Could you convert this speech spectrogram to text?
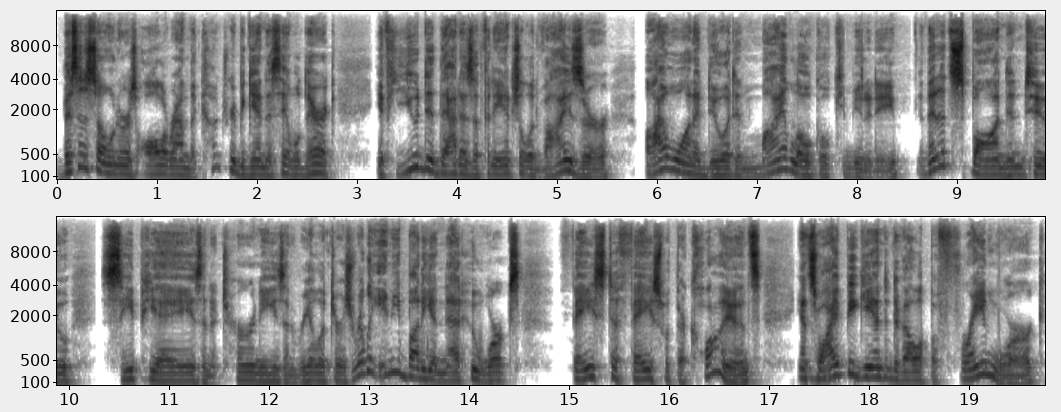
business owners all around the country began to say, Well, Derrick, if you did that as a financial advisor, I want to do it in my local community. And then it spawned into CPAs and attorneys and realtors, really anybody Annette who works face to face with their clients. And so I began to develop a framework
